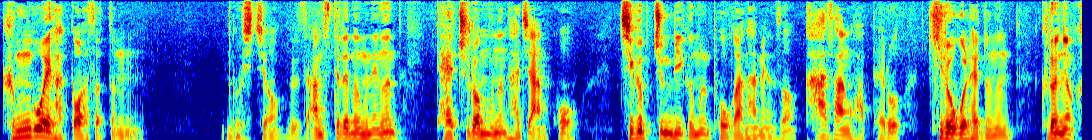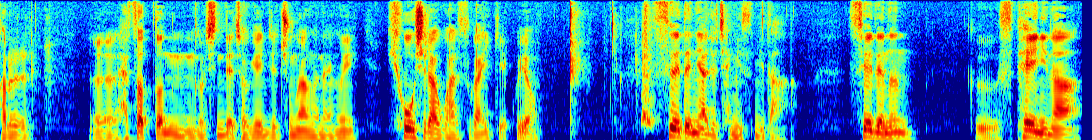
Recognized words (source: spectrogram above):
금고에 가까웠었던 것이죠. 그래서 암스테르담 은행은 대출 업무는 하지 않고 지급 준비금을 보관하면서 가상 화폐로 기록을 해두는 그런 역할을 어, 했었던 것인데 저게 이제 중앙은행의 효시라고 할 수가 있겠고요. 스웨덴이 아주 재밌습니다. 스웨덴은 그 스페인이나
